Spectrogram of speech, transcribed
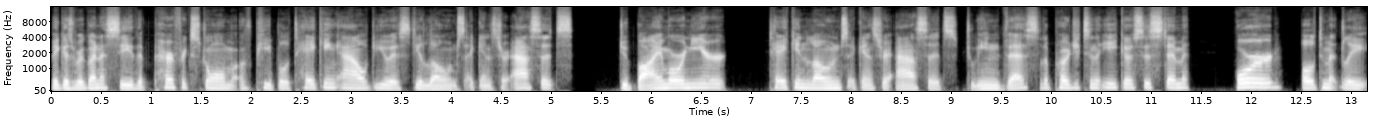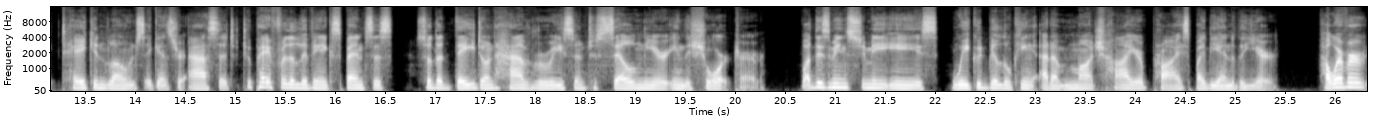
because we're going to see the perfect storm of people taking out USD loans against their assets to buy more near, taking loans against their assets to invest the projects in the ecosystem, or ultimately taking loans against their asset to pay for the living expenses so that they don't have a reason to sell near in the short term. What this means to me is we could be looking at a much higher price by the end of the year. However,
